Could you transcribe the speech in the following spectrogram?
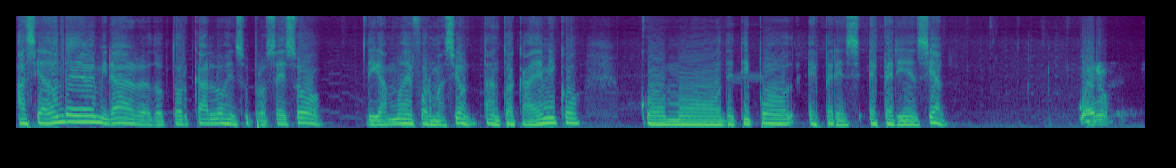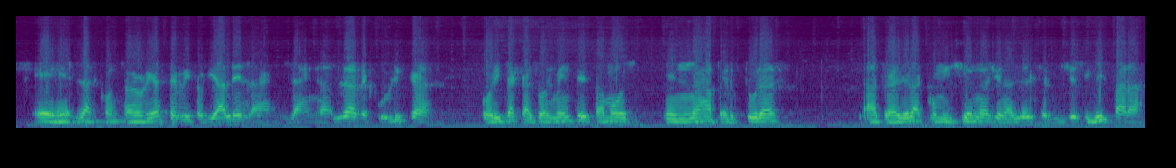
¿hacia dónde debe mirar, doctor Carlos, en su proceso digamos, de formación, tanto académico como de tipo experiencial? Bueno, eh, las Contralorías Territoriales la, la General de la República, ahorita casualmente estamos en unas aperturas a través de la Comisión Nacional del Servicio Civil para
